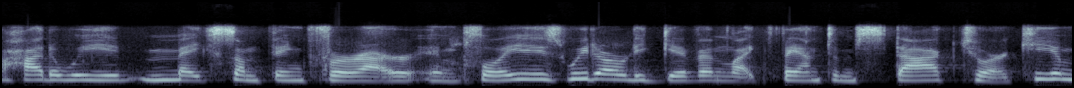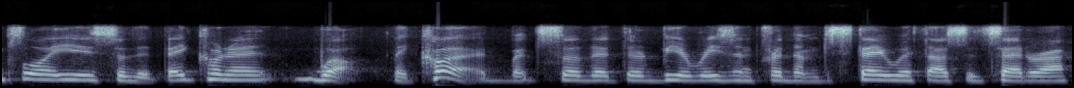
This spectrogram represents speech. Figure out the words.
how do we make something for our employees? We'd already given like phantom stock to our key employees so that they couldn't, well, they could, but so that there'd be a reason for them to stay with us, et cetera.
